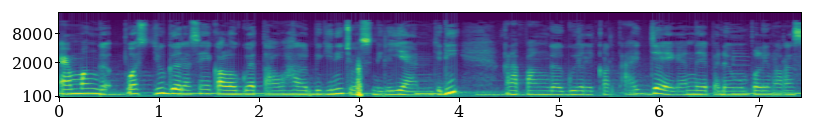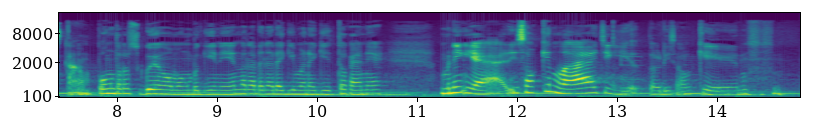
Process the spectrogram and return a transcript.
emang gak puas juga rasanya kalau gue tahu hal begini cuma sendirian. Jadi kenapa nggak gue record aja ya kan daripada ngumpulin orang sekampung terus gue ngomong begini rada-rada gimana gitu kan ya? Mending ya disokin lah aja gitu disokin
